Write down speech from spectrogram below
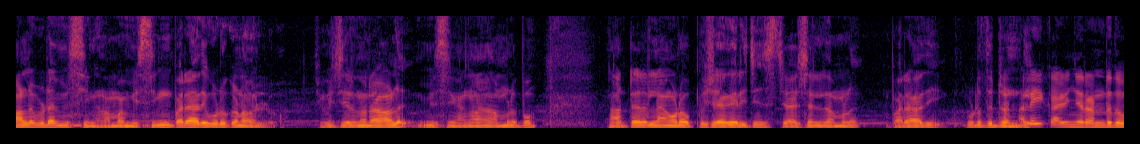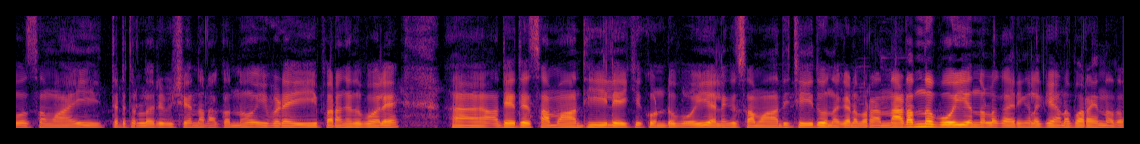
ആളിവിടെ മിസ്സിങ് നമ്മൾ മിസ്സിങ് പരാതി കൊടുക്കണമല്ലോ. ചോദിച്ചിരുന്ന ഒരാൾ മിസ്സിങ് അങ്ങനെ നമ്മളിപ്പം നാട്ടുകാരെല്ലാം കൂടെ ഒപ്പ് ശേഖരിച്ച് സ്റ്റേഷനിൽ നമ്മൾ പരാതി കൊടുത്തിട്ടുണ്ട്. ഈ കഴിഞ്ഞ രണ്ട് ദിവസമായി ഇത്തരത്തിലുള്ള ഒരു വിഷയം നടക്കുന്നു. ഇവിടെ ഈ പറഞ്ഞതുപോലെ അദ്ദേഹത്തെ സമാധിയിലേക്ക് കൊണ്ടുപോയി അല്ലെങ്കിൽ സമാധി ചെയ്തു എന്നൊക്കെയാണ് പറയുന്നത്. നടന്നു പോയി എന്നുള്ള കാര്യങ്ങളൊക്കെയാണ് പറയുന്നത്.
